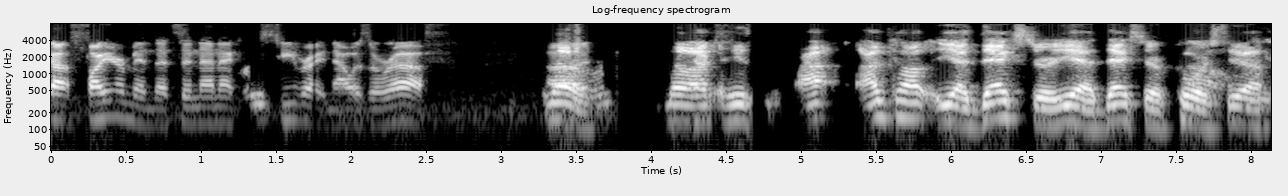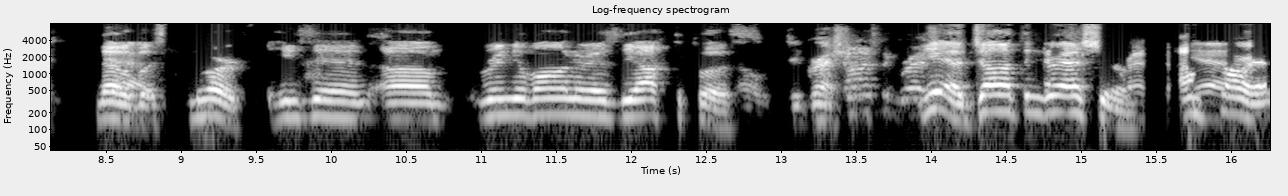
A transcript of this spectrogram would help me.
got Fireman that's in NXT right now as a ref. No, Uh, no, I, Dexter. he's I I call yeah Dexter, yeah Dexter, of course, Oh, yeah. No, Yeah. but Smurf, he's in um, Ring of Honor as the Octopus. Oh, digression. Jonathan Gresham. Yeah, Jonathan Gresham. I'm yeah sorry, I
